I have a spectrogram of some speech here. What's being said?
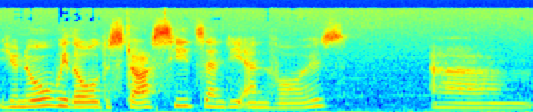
you know, with all the star seeds and the envoys, um,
